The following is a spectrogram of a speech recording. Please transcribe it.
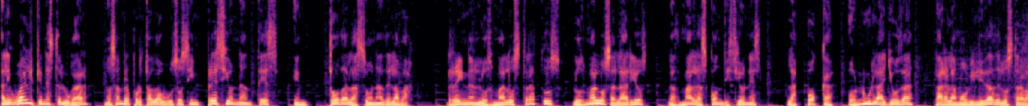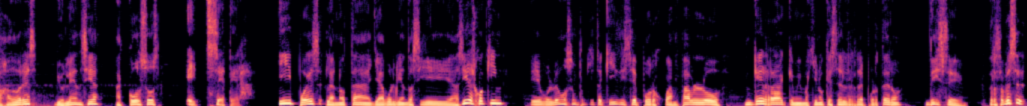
Al igual que en este lugar, nos han reportado abusos impresionantes en toda la zona de la baja. Reinan los malos tratos, los malos salarios, las malas condiciones, la poca o nula ayuda para la movilidad de los trabajadores, violencia, acosos, etc. Y pues la nota ya volviendo así, así es Joaquín, eh, volvemos un poquito aquí, dice por Juan Pablo Guerra, que me imagino que es el reportero, dice, tras haberse,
